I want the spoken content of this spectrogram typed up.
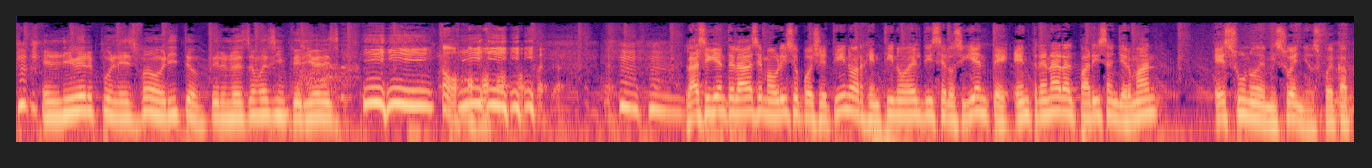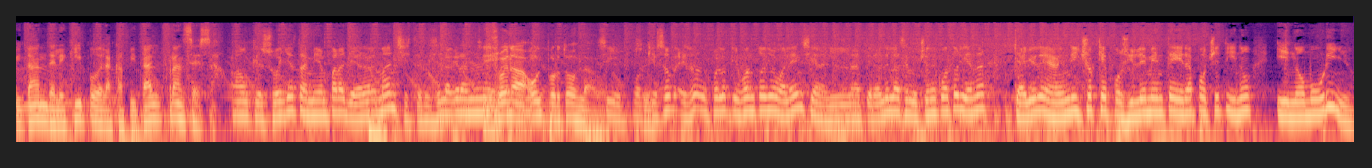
el Liverpool es favorito, pero no somos inferiores. La siguiente la hace Mauricio Pochettino, argentino. Él dice lo siguiente: entrenar al Paris Saint-Germain es uno de mis sueños. Fue capitán del equipo de la capital francesa. Aunque sueña también para llegar al Manchester, esa es la gran... Suena hoy por todos lados. Sí, porque Eso, eso fue lo que dijo Antonio Valencia, el lateral de la selección ecuatoriana, que a ellos les habían dicho que posiblemente era Pochettino y no Mourinho.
